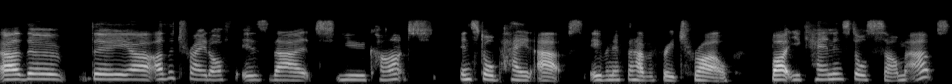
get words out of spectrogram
Uh, the the uh, other trade off is that you can't install paid apps even if they have a free trial, but you can install some apps.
